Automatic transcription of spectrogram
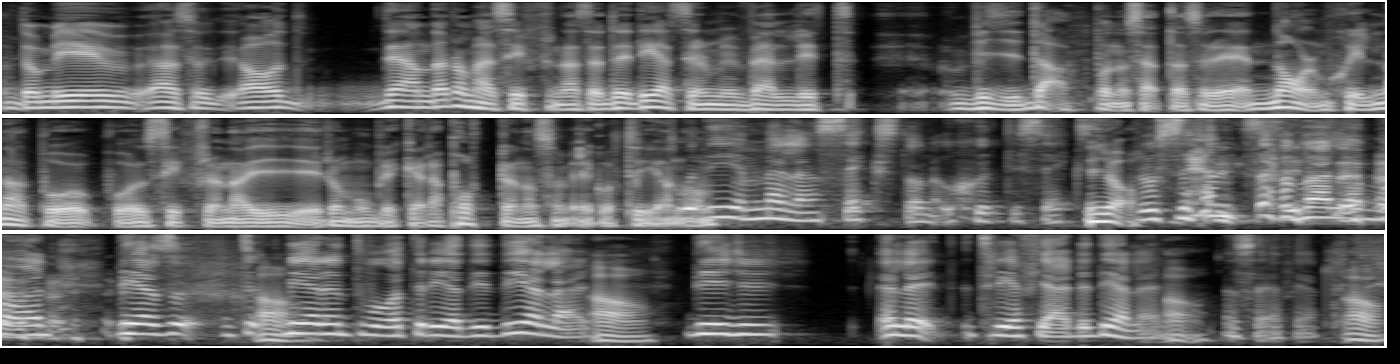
De är alltså, ja, det enda de här siffrorna, alltså, det, dels är de ju väldigt vida på något sätt. Alltså det är enorm skillnad på, på siffrorna i de olika rapporterna som vi har gått igenom. Och det är mellan 16 och 76 ja, procent av alla barn. Det är alltså ja. mer än två tredjedelar. Ja. Det är ju, eller tre fjärdedelar, ja. jag säger fel. Ja.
